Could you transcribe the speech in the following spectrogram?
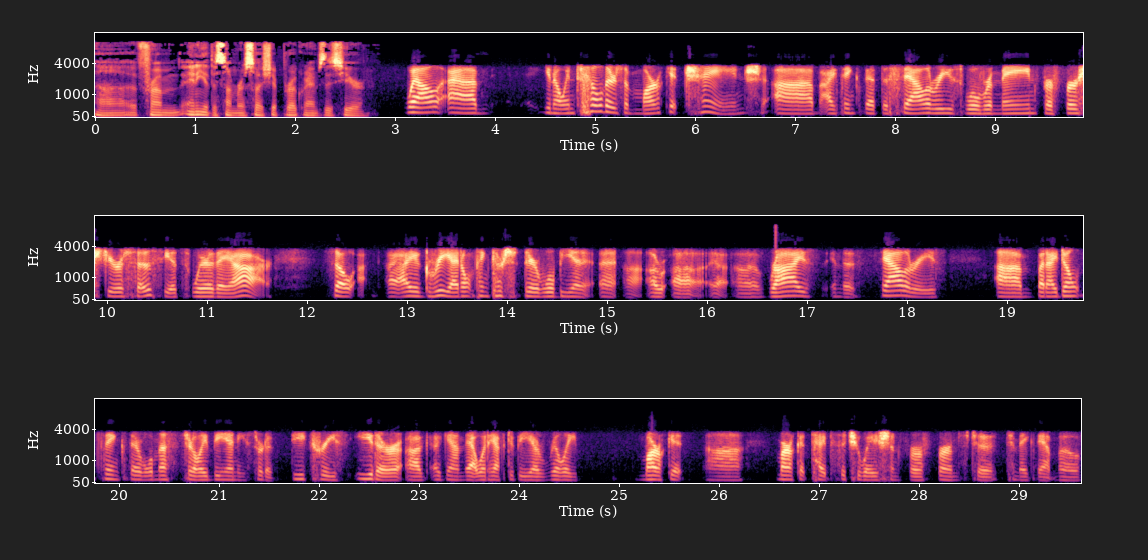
uh, from any of the summer associate programs this year. Well, um, you know, until there's a market change, uh, I think that the salaries will remain for first year associates where they are. So I agree. I don't think there's there will be a, a, a, a rise in the salaries, um, but I don't think there will necessarily be any sort of decrease either. Uh, again, that would have to be a really market uh, market type situation for firms to to make that move.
